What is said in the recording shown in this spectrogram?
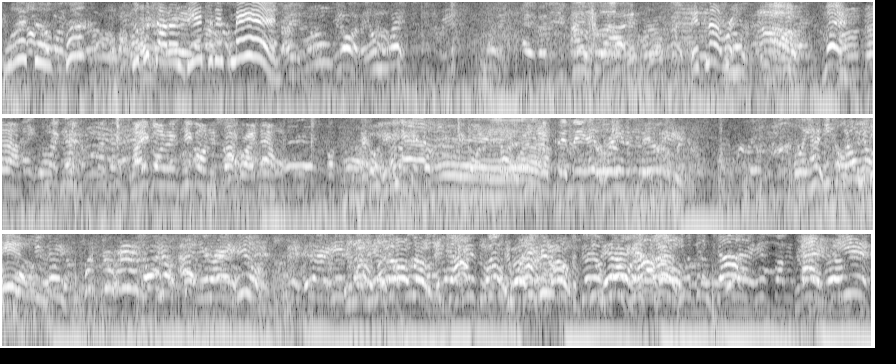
What the fuck? Look what y'all done did to this man. It's not real. Oh, Man. Now he going, he going to shock right now. He going, he, he, he going to shock right now. To that man, they done ran into that man. Boy, you, he Show going to your jail. fucking hands. Put your hands on your fucking hands. He was getting jumped. He hit him with the damn He was getting jumped. Hey, Ian,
